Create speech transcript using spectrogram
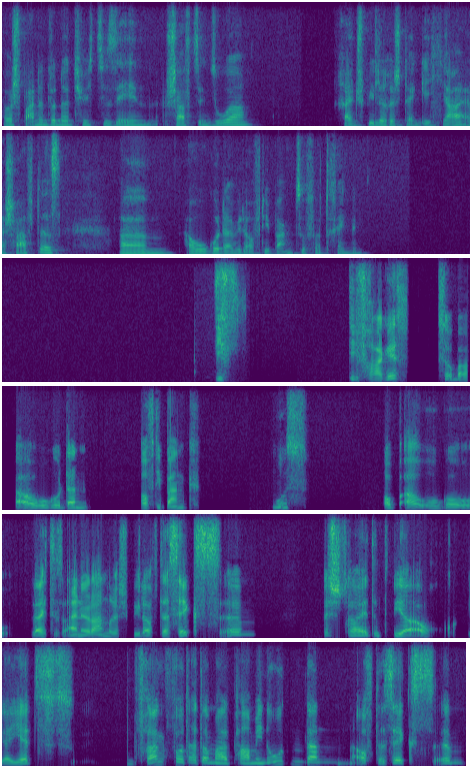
Aber spannend wird natürlich zu sehen, schafft es Insua? Rein spielerisch denke ich, ja, er schafft es, ähm, Aogo da wieder auf die Bank zu verdrängen. Die, die Frage ist, ob Aogo dann auf die Bank muss, ob Aogo vielleicht das eine oder andere Spiel auf der 6 ähm, bestreitet, wie er auch ja jetzt in Frankfurt hat er mal ein paar Minuten dann auf der 6 ähm,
